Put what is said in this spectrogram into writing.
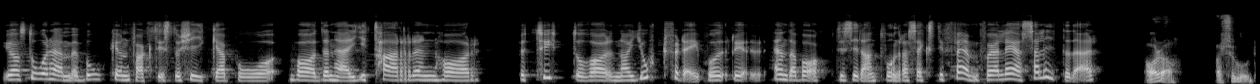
jag står här med boken faktiskt och kikar på vad den här gitarren har betytt och vad den har gjort för dig, på, ända bak till sidan 265. Får jag läsa lite där? Ja då, varsågod.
